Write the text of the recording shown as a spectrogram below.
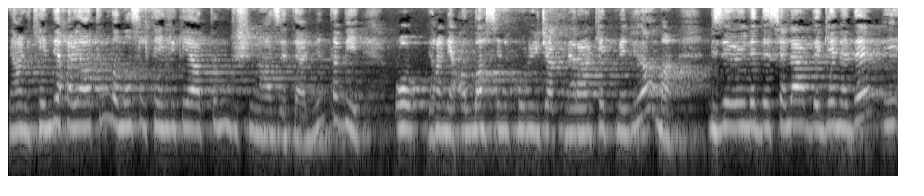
Yani kendi hayatını da nasıl tehlikeye attığını düşünün Hazreti Ali'nin. Tabii o hani Allah seni koruyacak merak etme diyor ama bize öyle deseler de gene de bir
